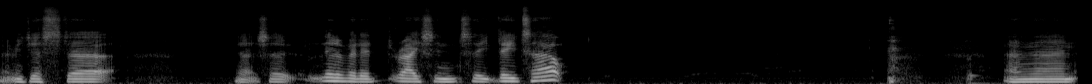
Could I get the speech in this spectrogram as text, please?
Let me just, uh, yeah, so a little bit of racing seat detail. And then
